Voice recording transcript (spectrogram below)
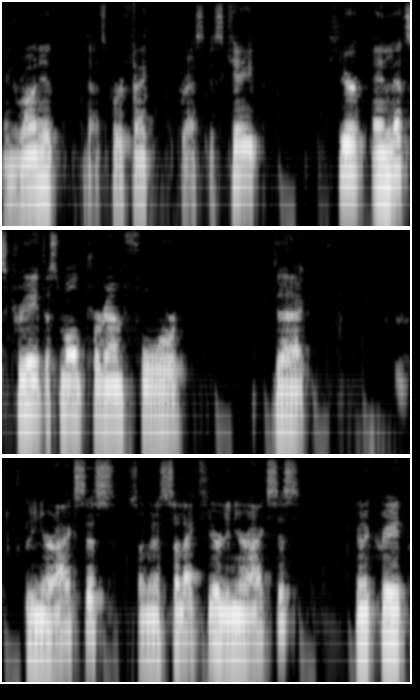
and run it. That's perfect. Press escape here and let's create a small program for the linear axis. So I'm going to select here linear axis. I'm going to create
